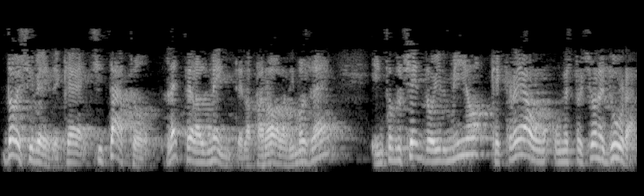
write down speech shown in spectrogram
dove si vede che è citato letteralmente la parola di Mosè, introducendo il mio che crea un, un'espressione dura,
